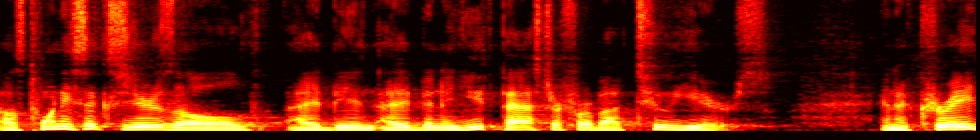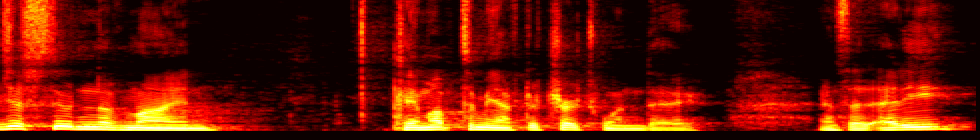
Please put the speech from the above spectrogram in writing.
I was 26 years old. I had, been, I had been a youth pastor for about two years. And a courageous student of mine came up to me after church one day and said, Eddie,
